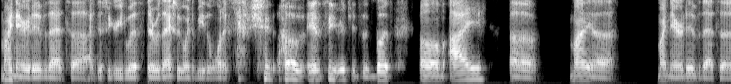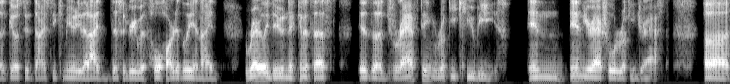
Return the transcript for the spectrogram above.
my narrative that uh, I disagreed with. There was actually going to be the one exception of Anthony Richardson, but um, I uh, my uh, my narrative that uh, goes through the dynasty community that I disagree with wholeheartedly, and I rarely do. Nick can attest is uh, drafting rookie QBs in in your actual rookie draft. Uh,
